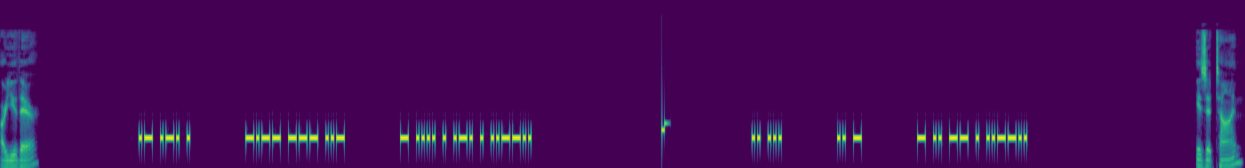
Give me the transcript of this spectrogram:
Are you there? Is it time?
